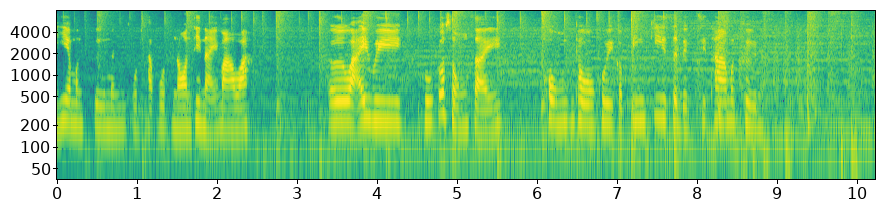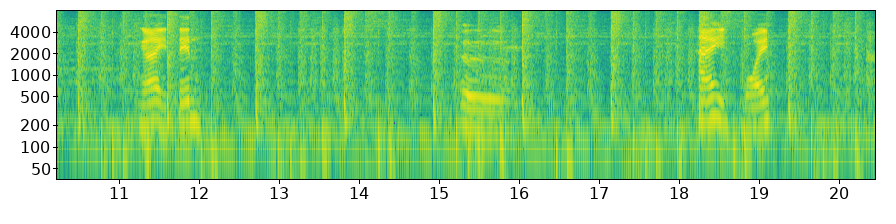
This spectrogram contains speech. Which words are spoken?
เฮียมันคือมันอุดหับอุดนอนที่ไหนมาวะ เออว่ะไอวีกูก็สงสัย คงโทรคุยกับปิงกี้สะดึกสิท่าเมื่อคืนไงเต้น เออ หมวยไฮ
